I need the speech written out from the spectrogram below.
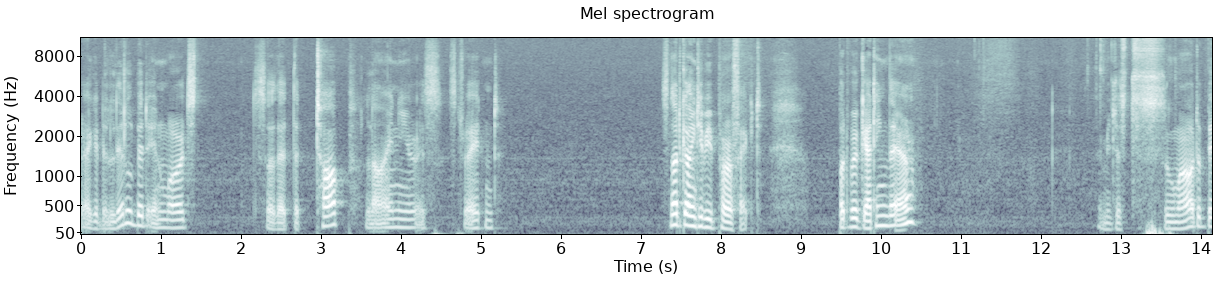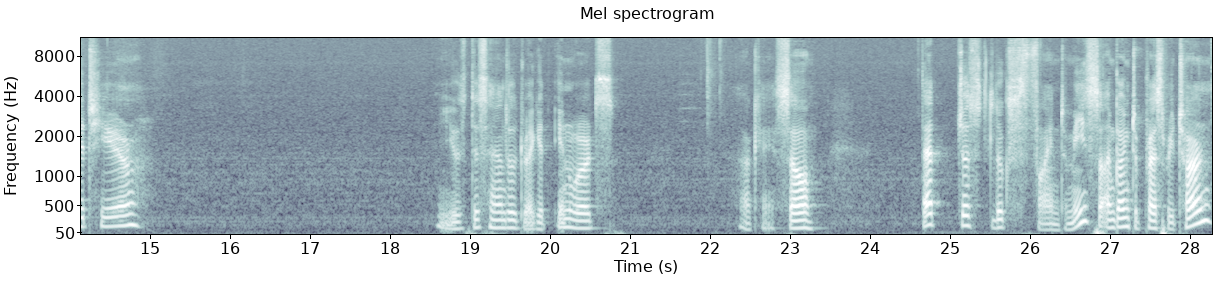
drag it a little bit inwards so that the top line here is straightened. It's not going to be perfect, but we're getting there. Let me just zoom out a bit here. Use this handle, drag it inwards. Okay, so that just looks fine to me. So I'm going to press return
